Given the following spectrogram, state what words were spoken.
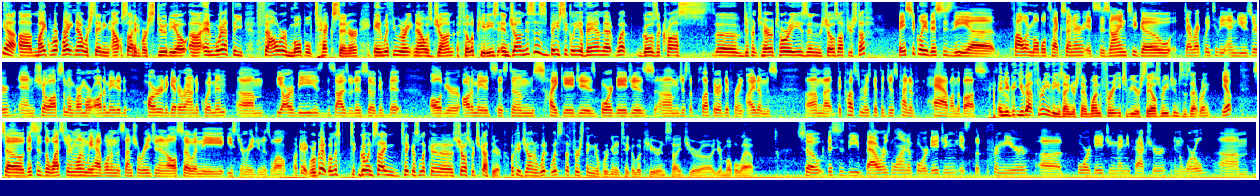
Yeah, uh, Mike, right now we're standing outside of our studio uh, and we're at the Fowler Mobile Tech Center. And with me right now is John Philippides. And John, this is basically a van that what goes across uh, different territories and shows off your stuff? Basically, this is the uh, Fowler Mobile Tech Center. It's designed to go directly to the end user and show off some of our more automated, harder to get around equipment. Um, the RV is the size of it is, so it can fit all of your automated systems, height gauges, bore gauges, um, just a plethora of different items. um, that the customers get to just kind of have on the bus. And you, you got three of these, I understand. One for each of your sales regions, is that right? Yep. So this is the western one. We have one in the central region and also in the eastern region as well. Okay, well, great. Well, let's t- go inside and take us a look and uh, show us what you got there. Okay, John, what, what's the first thing that we're going to take a look here inside your uh, your mobile lab? So this is the Bowers line of bore gauging. It's the premier uh, bore gauging manufacturer in the world. Um,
